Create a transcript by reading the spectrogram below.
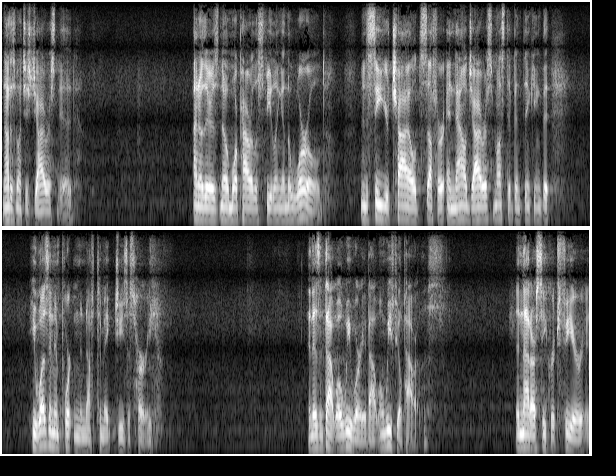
Not as much as Jairus did. I know there is no more powerless feeling in the world than to see your child suffer. And now Jairus must have been thinking that he wasn't important enough to make Jesus hurry. And isn't that what we worry about when we feel powerless? Isn't that our secret fear?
